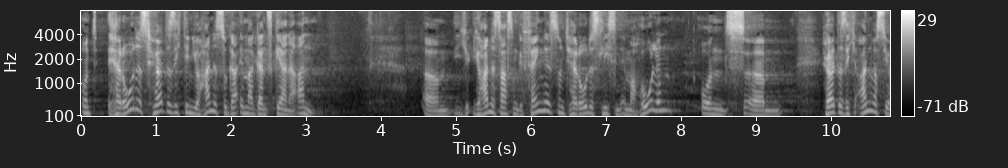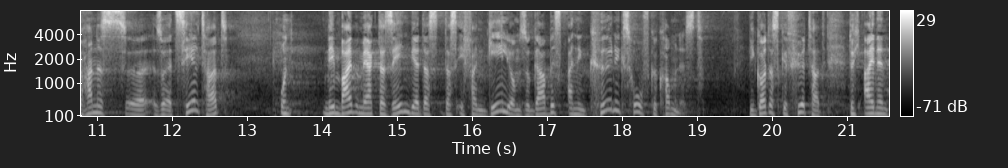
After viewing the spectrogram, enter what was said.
und Herodes hörte sich den Johannes sogar immer ganz gerne an. Ähm, Johannes saß im Gefängnis und Herodes ließ ihn immer holen und ähm, hörte sich an, was Johannes äh, so erzählt hat. Und nebenbei bemerkt, da sehen wir, dass das Evangelium sogar bis an den Königshof gekommen ist. Wie Gott das geführt hat. Durch einen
